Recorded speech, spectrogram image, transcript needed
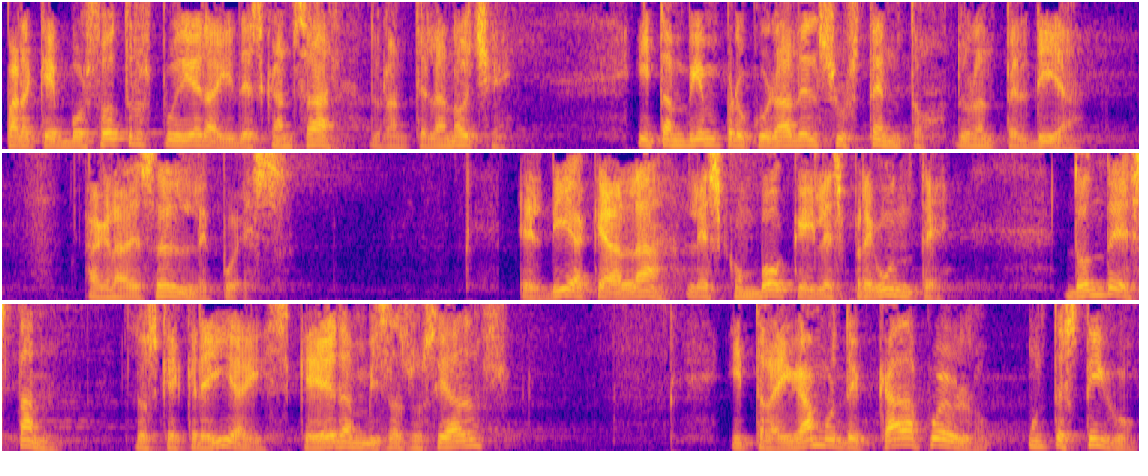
para que vosotros pudierais descansar durante la noche y también procurar el sustento durante el día. Agradecedle, pues el día que Alá les convoque y les pregunte, ¿dónde están los que creíais que eran mis asociados? Y traigamos de cada pueblo un testigo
